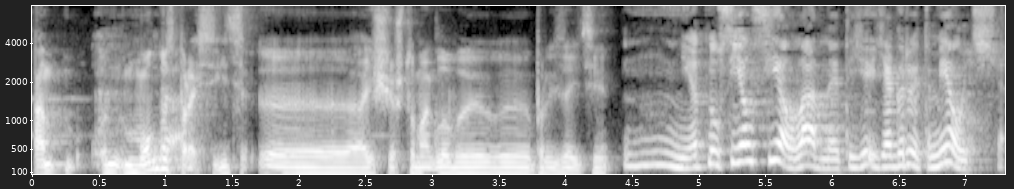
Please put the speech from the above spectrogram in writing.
А мог бы да. спросить, э, а еще что могло бы э, произойти? Нет, ну съел-съел, ладно, это я, я говорю, это мелочи.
